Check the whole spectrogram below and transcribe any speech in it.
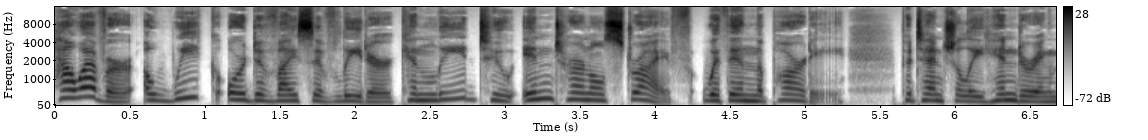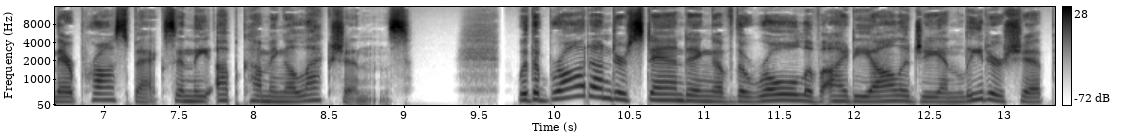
However, a weak or divisive leader can lead to internal strife within the party, potentially hindering their prospects in the upcoming elections. With a broad understanding of the role of ideology and leadership,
